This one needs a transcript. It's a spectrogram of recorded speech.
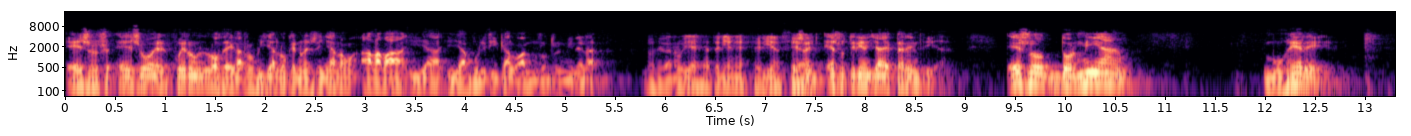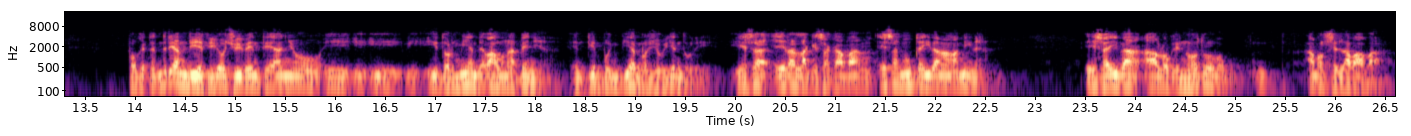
Esos, eso fueron los de Garrovilla los que nos enseñaron a lavar y a, y a purificarlo a nosotros en mineral. Los de Garrovillas ya tenían experiencia. Eso, eso tenían ya experiencia. Eso dormían mujeres, porque tendrían 18 y 20 años y, y- y- y dormían debajo de una peña, en tiempo invierno lloviéndole. Y esa era la que sacaban, esas nunca iban a la mina. Esa iba a lo que nosotros, vamos, se lavaba,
